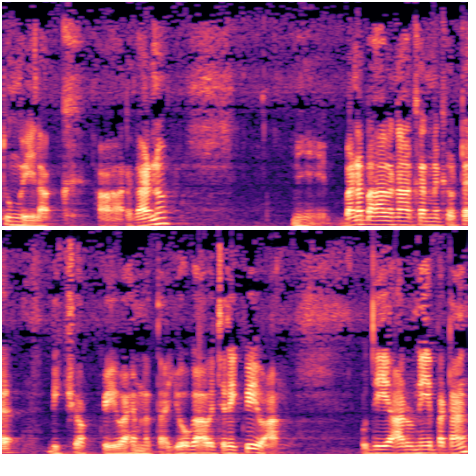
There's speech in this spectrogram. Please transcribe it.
තුන් වේලක් ආහාර ගන්නවා. මේ බණ භාවනා කරනකොට භික්ෂුවක් වේවා එහෙම නැත්නම් යෝගාවචරෙක් වේවා උදේ අරුණේ පටන්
